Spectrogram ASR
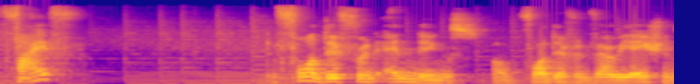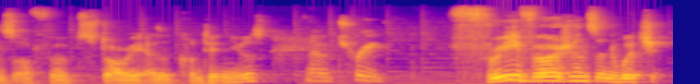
five, four different endings, or four different variations of the story as it continues. No, three. Three versions in which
